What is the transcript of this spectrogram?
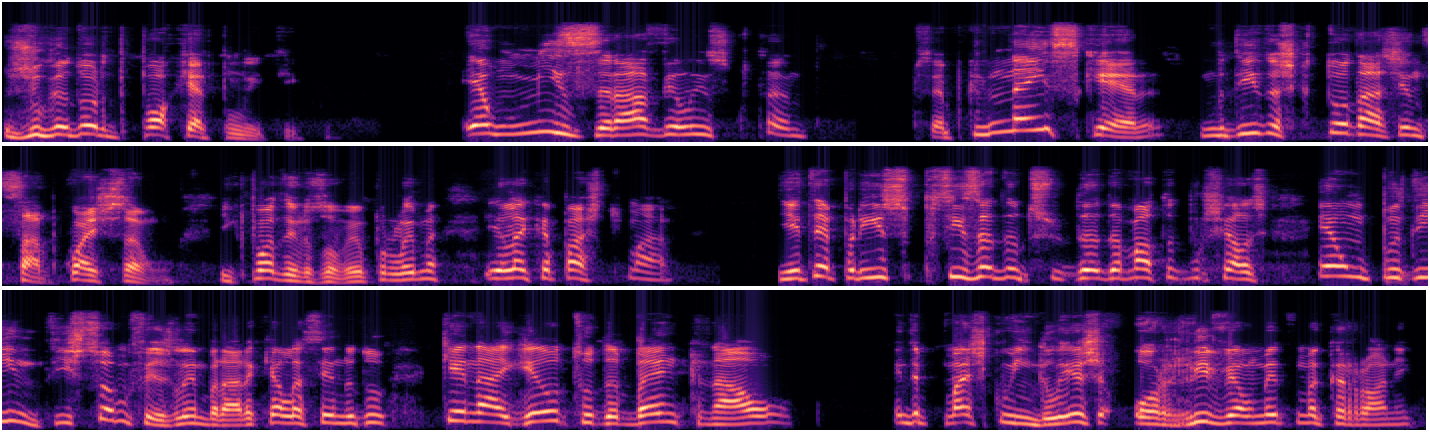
jogador de póquer político. É um miserável executante. Percebe? Porque nem sequer medidas que toda a gente sabe quais são e que podem resolver o problema, ele é capaz de tomar. E até para isso precisa da, da, da, malta de Bruxelas. É um pedinte. Isto só me fez lembrar aquela cena do Can I go to the bank now? Ainda mais que o inglês horrivelmente macarrónico.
